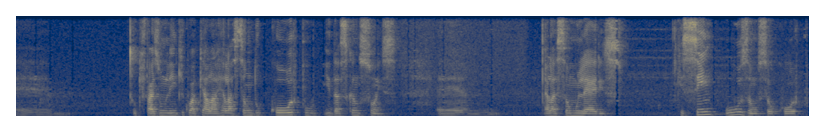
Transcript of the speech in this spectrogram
É, o que faz um link com aquela relação do corpo e das canções. É, elas são mulheres que sim usam o seu corpo,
